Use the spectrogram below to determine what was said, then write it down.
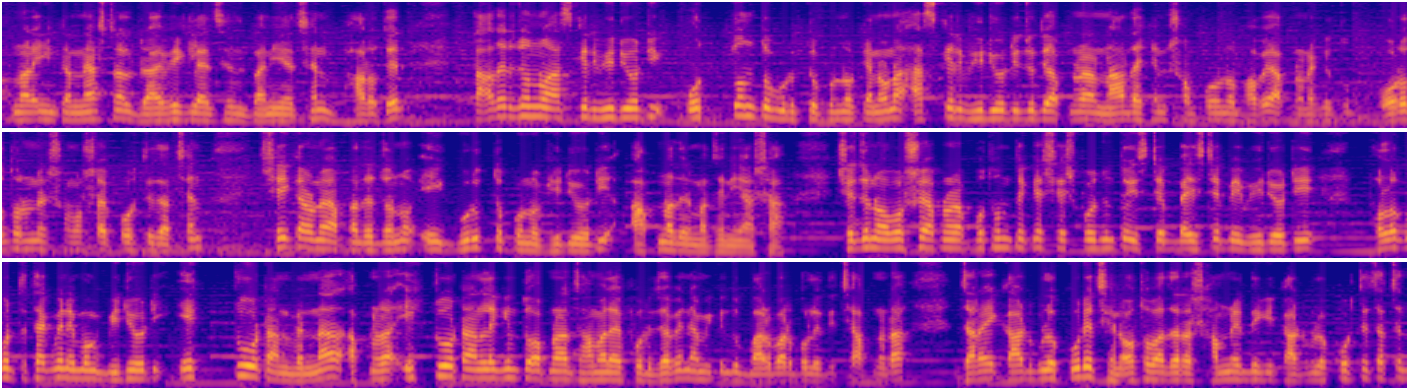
আপনারা ইন্টারন্যাশনাল ড্রাইভিং লাইসেন্স বানিয়েছেন ভারতের, তাদের জন্য আজকের ভিডিওটি অত্যন্ত গুরুত্বপূর্ণ। কেননা আজকের ভিডিওটি যদি আপনারা না দেখেন সম্পূর্ণভাবে, আপনারা কিন্তু বড় ধরনের সমস্যায় পড়তে যাচ্ছেন। সেই কারণে আপনাদের জন্য এই গুরুত্বপূর্ণ ভিডিওটি আপনাদের মাঝে নিয়ে আসা। সেজন্য অবশ্যই আপনারা প্রথম থেকে শেষ পর্যন্ত স্টেপ বাই স্টেপ এই ভিডিওটি ফলো করতে থাকবেন এবং ভিডিওটি একটুও টানবেন না। আপনারা একটুও টানলে কিন্তু আপনারা ঝামেলায় পড়ে যাবেন। আমি কিন্তু বারবার বলে দিচ্ছি, আপনারা যারা এই কার্ডগুলো করেছেন অথবা যারা সামনের দিকে কার্ডগুলো করতে চাচ্ছেন,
